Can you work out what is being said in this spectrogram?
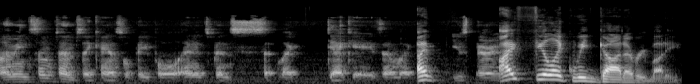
I mean, sometimes they cancel people, and it's been se- like decades. I'm like, I- you serious? I feel like we got everybody.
